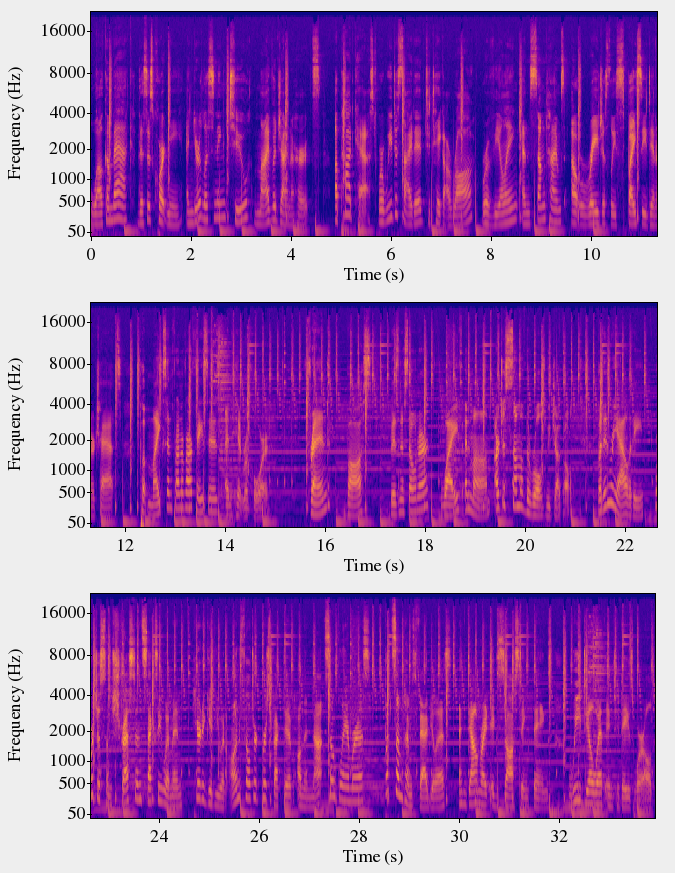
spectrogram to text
Welcome back. This is Courtney, and you're listening to My Vagina Hurts, a podcast where we decided to take our raw, revealing, and sometimes outrageously spicy dinner chats, put mics in front of our faces, and hit record. Friend, boss, business owner, wife, and mom are just some of the roles we juggle. But in reality, we're just some stressed and sexy women here to give you an unfiltered perspective on the not so glamorous, but sometimes fabulous and downright exhausting things we deal with in today's world.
